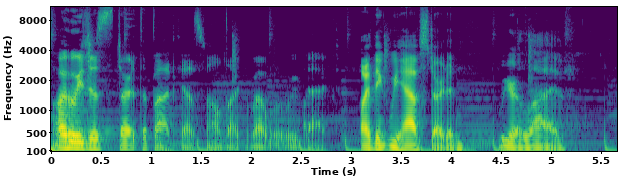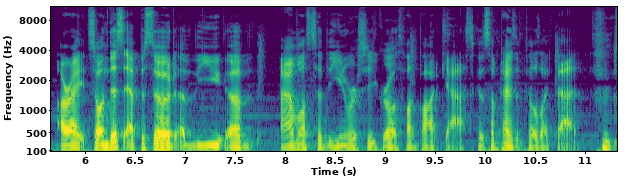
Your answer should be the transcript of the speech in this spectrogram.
Why don't we just start the podcast and I'll talk about what we backed? I think we have started. We are live. All right. So on this episode of the of I almost said the University Growth Fund podcast because sometimes it feels like that.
